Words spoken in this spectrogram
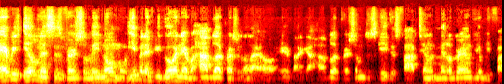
every illness is virtually normal. Even if you go in there with high blood pressure, they're like, oh, everybody got high blood pressure. I'm just give this five, 10 milligrams, you'll be fine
